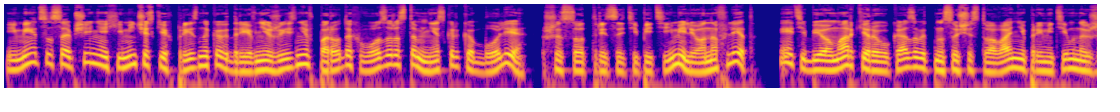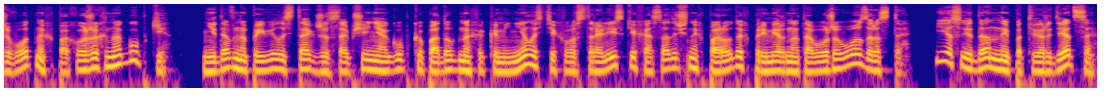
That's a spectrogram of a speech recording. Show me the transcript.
имеются сообщения о химических признаках древней жизни в породах возрастом несколько более 635 миллионов лет. Эти биомаркеры указывают на существование примитивных животных, похожих на губки. Недавно появилось также сообщение о губкоподобных окаменелостях в австралийских осадочных породах примерно того же возраста. Если данные подтвердятся,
